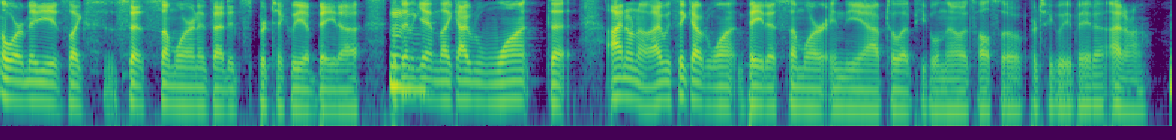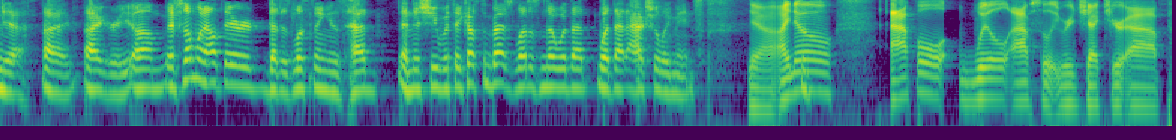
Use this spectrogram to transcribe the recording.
Or maybe it's like says somewhere in it that it's particularly a beta. But mm -hmm. then mm-hmm. again, like I would want that. I don't know. I would think I would want beta somewhere in the app to let people know it's also particularly a beta. I don't know. Yeah, I I agree. Um, if someone out there that is listening has had an issue with a custom badge, let us know what that what that actually means. Yeah, I know. Since Apple will absolutely reject your app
